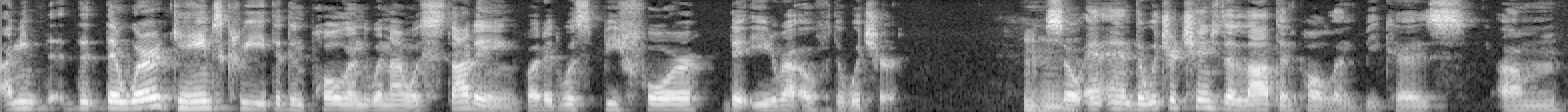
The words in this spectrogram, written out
I mean, th- th- there were games created in Poland when I was studying, but it was before the era of The Witcher. Mhm. So, and, and The Witcher changed a lot in Poland because um,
